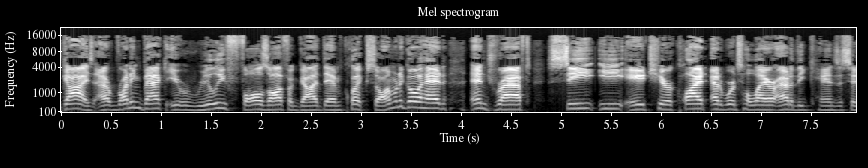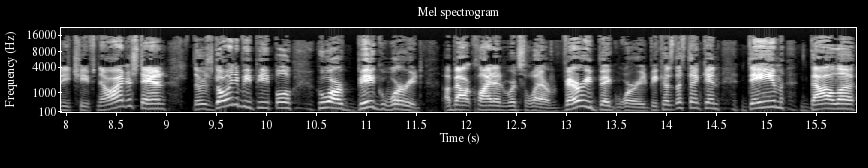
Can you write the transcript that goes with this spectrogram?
guys. At running back, it really falls off a goddamn click. So I'm going to go ahead and draft CEH here, Clyde Edwards Helaire out of the Kansas City Chiefs. Now, I understand there's going to be people who are big worried about Clyde Edwards Helaire. Very big worried because they're thinking Dame, Dalla,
